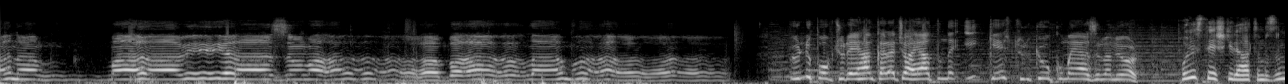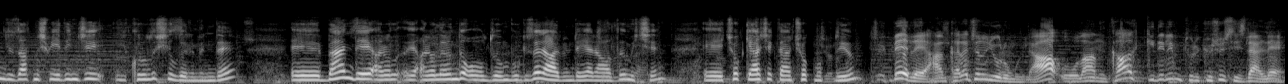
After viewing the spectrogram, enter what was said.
anam, mavi yazma bağlama. Ünlü popçu Reyhan Karaca hayatında ilk kez türkü okumaya hazırlanıyor. Polis teşkilatımızın 167. kuruluş yıl dönümünde e, ben de ara- e, aralarında olduğum bu güzel albümde yer aldığım için e, çok gerçekten çok mutluyum. Ve Reyhan Karaca'nın yorumuyla Oğlan Kalk Gidelim türküsü sizlerle.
